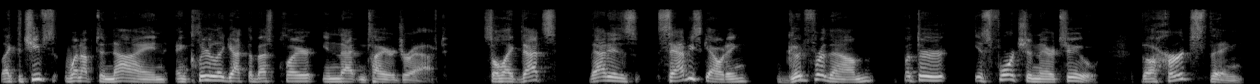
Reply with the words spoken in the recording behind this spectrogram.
Like the Chiefs went up to nine and clearly got the best player in that entire draft. So like that's that is savvy scouting, good for them, but there is fortune there too. The Hurts thing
